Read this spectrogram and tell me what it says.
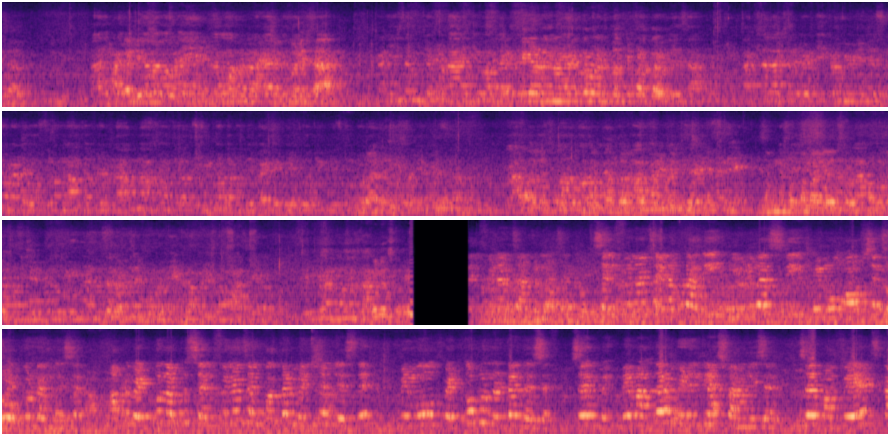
వాళ్ళు. లక్ష లక్షలు పెట్టి ఇక్కడ మేము ఏం చేస్తున్నామంటే వస్తున్నాం నా సబ్జెక్ట్ నా నా సంవత్సరాలు బయటకు పోయి కోచింగ్ తీసుకుంటున్నారు సెల్ఫ్ ఫినాన్స్ అయినప్పుడు అది యూనివర్సిటీ మేము ఆప్షన్స్ పెట్టుకుంటాం కదా సార్. అప్పుడు పెట్టుకున్నప్పుడు సెల్ఫ్ ఫినాన్స్ అని పక్కన మెన్షన్ చేస్తే మేము పెట్టుకోకుండా ఉంటాం కదా సార్. సార్ మేమందరం middle class family sir. Sir మా పేరెంట్స్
